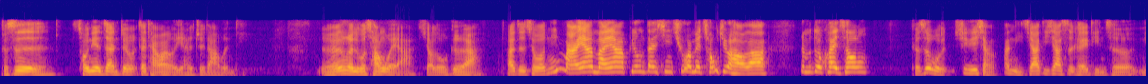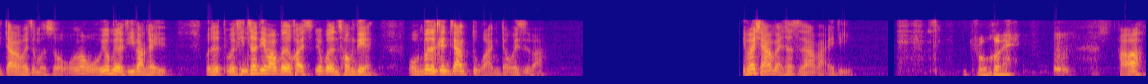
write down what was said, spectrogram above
可是充电站对在台湾而言还是最大的问题。呃，那个罗昌伟啊，小罗哥啊，他就说你买呀买呀，不用担心，去外面充就好啦，那么多快充。可是我心里想，啊，你家地下室可以停车，你当然会这么说。我说我又没有地方可以，我的我停车地方不能快，又不能充电，我们不能跟你这样赌啊，你懂我意思吧？你会想要买特斯拉吧？AD？不会。好，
